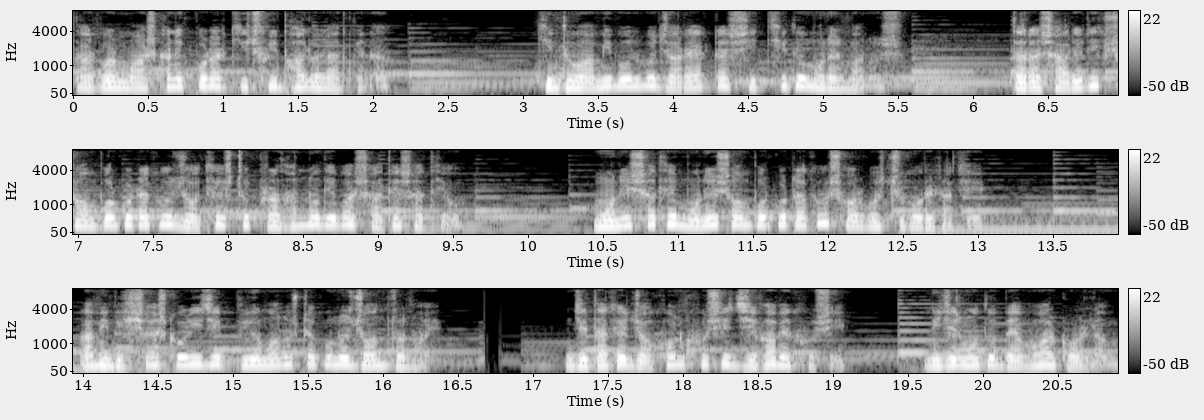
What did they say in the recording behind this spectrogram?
তারপর মাসখানেক পর আর কিছুই ভালো লাগবে না। কিন্তু আমি বলব যারা একটা শিক্ষিত মনের মানুষ, তারা শারীরিক সম্পর্কটাকেও যথেষ্ট প্রাধান্য দেওয়ার সাথে সাথেও মনের সাথে মনের সম্পর্কটাকেও সর্বোচ্চ করে রাখে। আমি বিশ্বাস করি যে প্রিয় মানুষটা কোনো যন্ত্র নয়, যে তাকে যখন খুশি যেভাবে খুশি নিজের মতো ব্যবহার করলাম।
